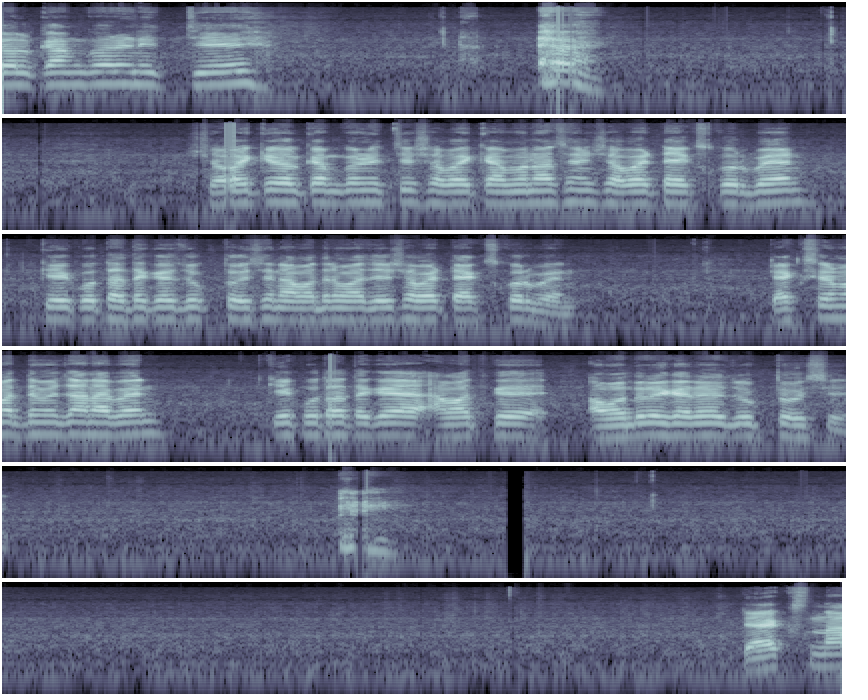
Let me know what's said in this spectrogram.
ওয়েলকাম করে নিচ্ছে। সবাইকে ওয়েলকাম করে নিচ্ছে। সবাই কেমন আছেন? সবাই ট্যাক্স করবেন। কে কোথা থেকে যুক্ত হয়েছেন আমাদের মাঝে সবাই ট্যাক্স করবেন। ট্যাক্সের মাধ্যমে জানাবেন কে কোথা থেকে আমাদেরকে আমাদের এখানে যুক্ত হয়েছে। ট্যাক্স না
